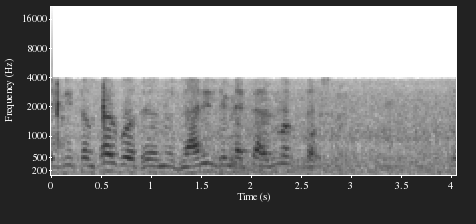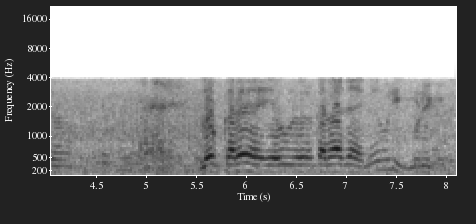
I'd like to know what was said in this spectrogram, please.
એટલી સંસાર ઊભો થયો જ્ઞાની છે એટલે ત્યારે મોક્ષ થાય. લોક કરે એવું કરવા જાય એટલે ઉડી ઉડી ગયું.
